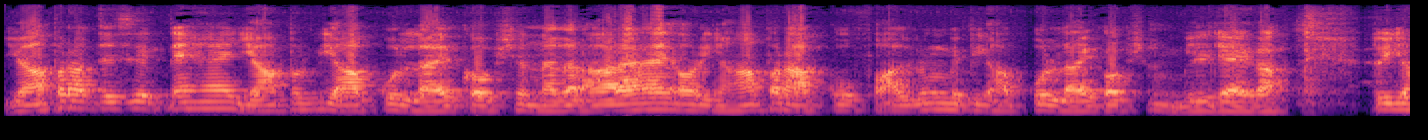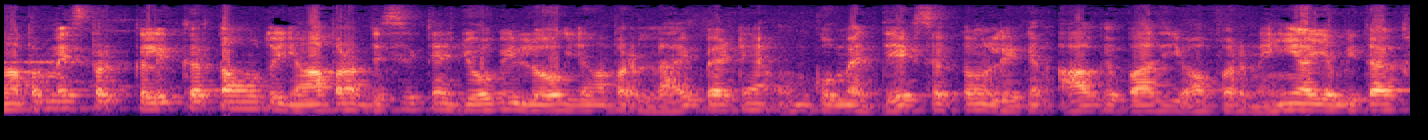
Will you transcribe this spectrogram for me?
यहाँ पर आप देख सकते हैं, यहाँ पर भी आपको लाइव का ऑप्शन नज़र आ रहा है, और यहाँ पर आपको फॉलोइंग में भी आपको लाइव ऑप्शन मिल जाएगा। तो यहाँ पर मैं इस पर क्लिक करता हूँ तो यहाँ पर आप देख सकते हैं, जो भी लोग यहाँ पर लाइव बैठे हैं, उनको मैं देख सकता हूँ, लेकिन आपके पास ये ऑफ़र नहीं आई अभी तक।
